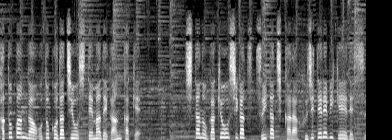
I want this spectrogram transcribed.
カトパンが男立ちをしてまで願掛け。下の画境4月1日からフジテレビ系です。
